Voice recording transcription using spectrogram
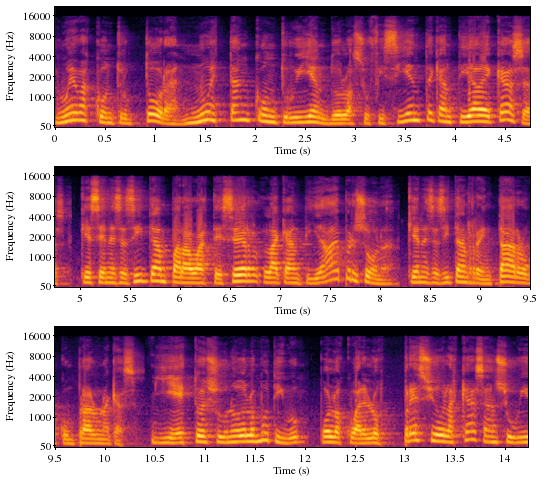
nuevas constructoras no están construyendo la suficiente cantidad de casas que se necesitan para abastecer la cantidad de personas que necesitan rentar o comprar una casa. Y esto es uno de los motivos por los cuales los precios de las casas han subido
